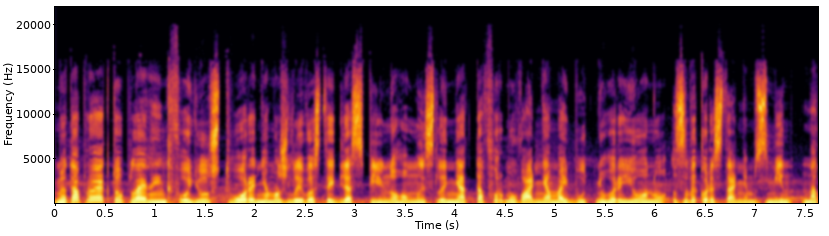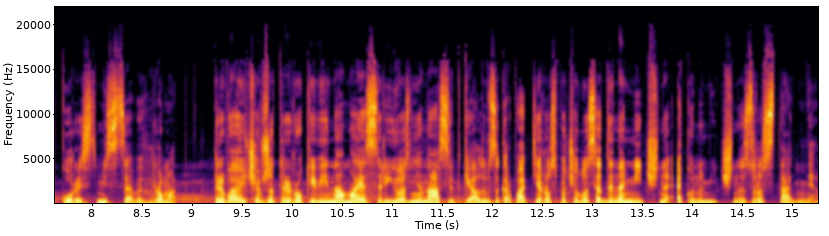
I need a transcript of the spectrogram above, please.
Мета проекту Planning for You – створення можливостей для спільного мислення та формування майбутнього регіону з використанням змін на користь місцевих громад. Триваюча вже три роки війна має серйозні наслідки, але в Закарпатті розпочалося динамічне економічне зростання.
